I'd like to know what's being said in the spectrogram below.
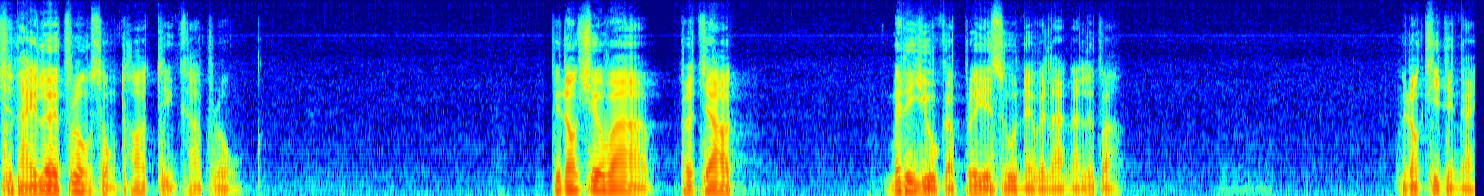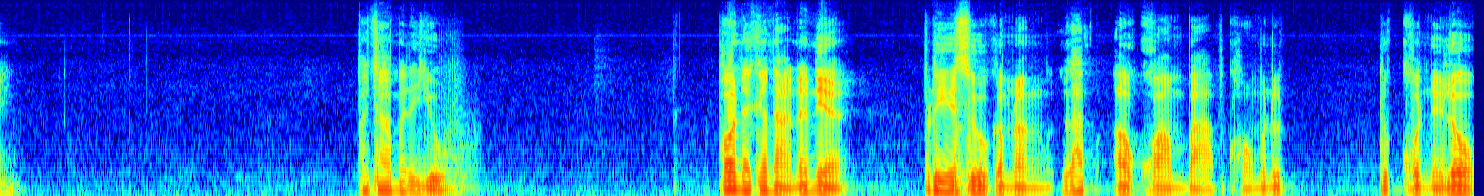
ฉไหนเลยพระองค์ทรงทอดทิ้งข้าพระองค์พี่น้องเชื่อว่าพระเจ้า ไม่ได้อยู่กับพระเยซูในเวลานั้นหรือเปล่าพี่น้องคิดยังไง พระเจ้าไม่ได้อยู่ เพราะในขณะนั้นเนี่ยพระเยซูกำลังรับเอาความบาปของมนุษย์ทุกคนในโลก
